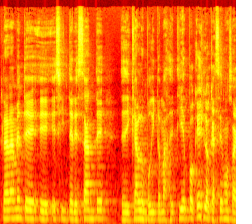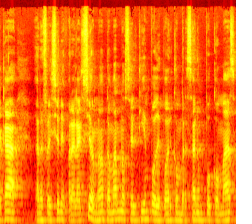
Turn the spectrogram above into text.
claramente eh, es interesante dedicarle un poquito más de tiempo, que es lo que hacemos acá a Reflexiones para la Acción, ¿no? Tomarnos el tiempo de poder conversar un poco más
